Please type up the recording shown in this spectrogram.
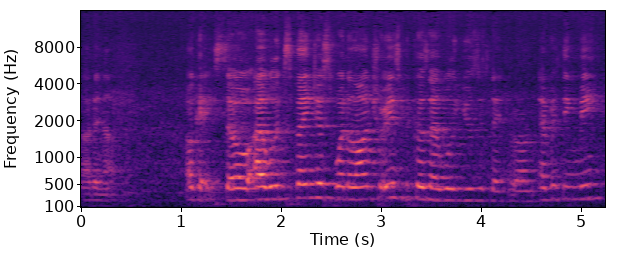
Not enough. Okay, so I will explain just what a launcher is because I will use it later on. Everything Me.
